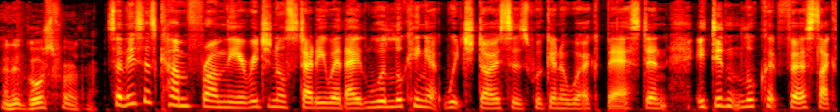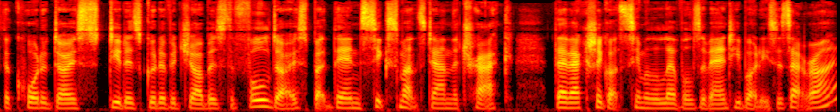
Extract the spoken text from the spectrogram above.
and it goes further. So this has come from the original study where they were looking at which doses were going to work best and it didn't look at first like the quarter dose did as good of a job as the full dose but then 6 months down the track they've actually got similar levels of antibodies is that right?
